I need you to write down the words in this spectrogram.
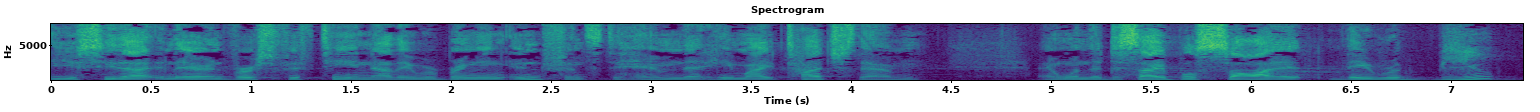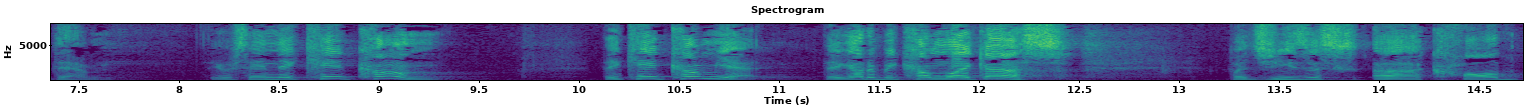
you see that in there in verse 15. Now they were bringing infants to Him that He might touch them. And when the disciples saw it, they rebuked them. They were saying, they can't come. They can't come yet. They got to become like us. But Jesus uh, called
